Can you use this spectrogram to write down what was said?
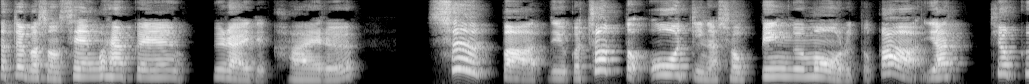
例えばその1500円ぐらいで買える、スーパーっていうかちょっと大きなショッピングモールとか、薬局、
